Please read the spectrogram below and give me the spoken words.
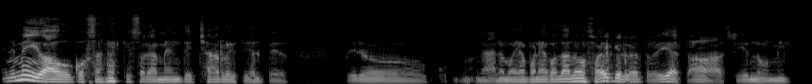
En el medio hago cosas, no es que solamente charlo y estoy al pedo. Pero, nada, no me voy a poner a contar. No, sabés que el otro día estaba haciendo mi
